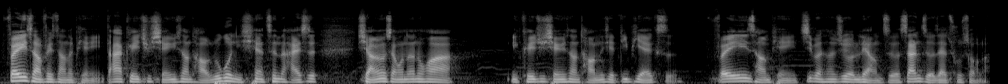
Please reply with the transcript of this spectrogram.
非常非常的便宜，大家可以去闲鱼上淘。如果你现在真的还是想用闪光灯的话，你可以去闲鱼上淘那些 DPX，非常便宜，基本上就有两折、三折在出手了。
